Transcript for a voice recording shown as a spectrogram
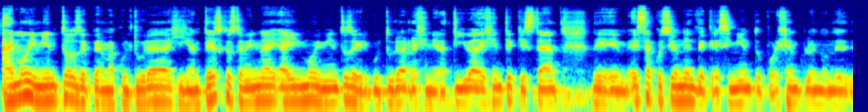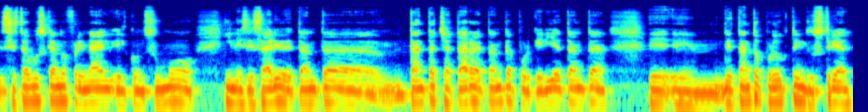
hay movimientos de permacultura gigantescos, también hay, movimientos de agricultura regenerativa, de gente que está, de em, esta cuestión del decrecimiento, por ejemplo, en donde se está buscando frenar el, consumo innecesario de tanta, tanta chatarra, de tanta porquería, tanta, eh, em, de tanto producto industrial,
